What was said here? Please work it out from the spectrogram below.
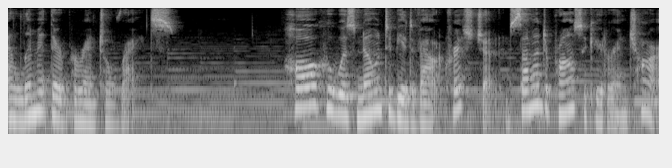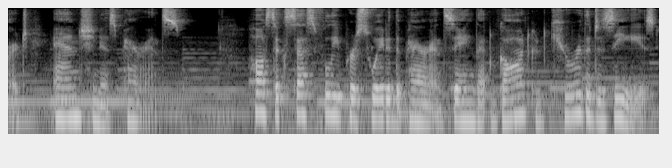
and limit their parental rights. Ho, who was known to be a devout Christian, summoned a prosecutor in charge and Shin-ae's parents. Ho successfully persuaded the parents, saying that God could cure the disease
